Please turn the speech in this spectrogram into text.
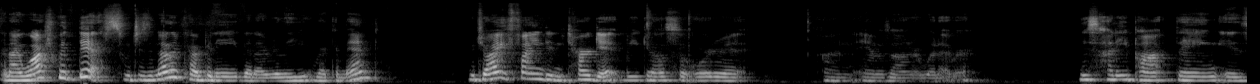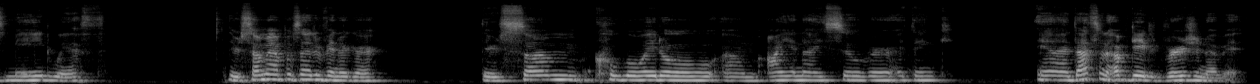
And I wash with this, which is another company that I really recommend, which I find in Target, but you can also order it Amazon or whatever. This honey pot thing is made with there's some apple cider vinegar. There's some colloidal um, ionized silver, I think. And that's an updated version of it.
